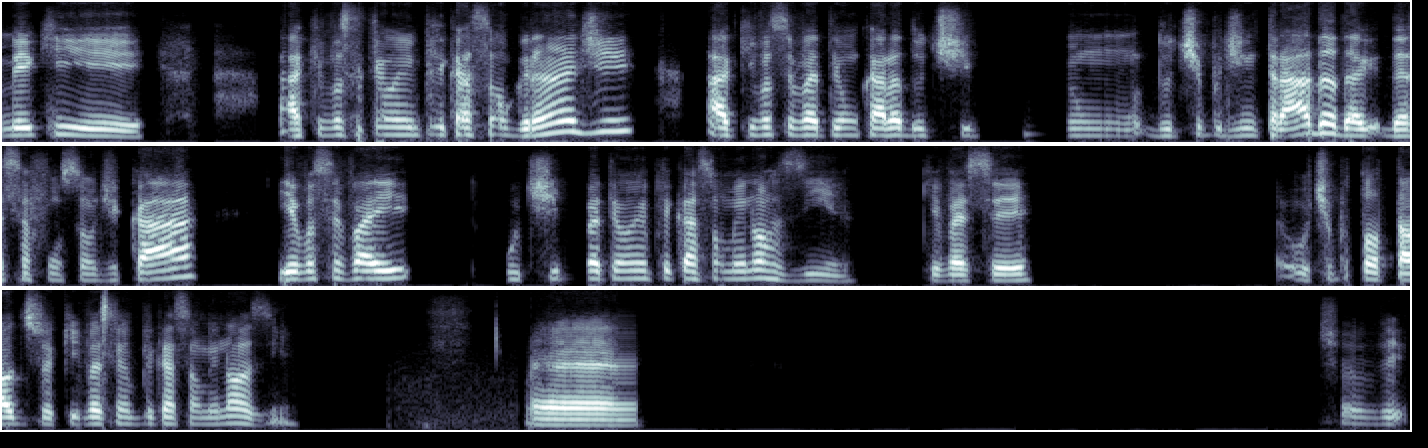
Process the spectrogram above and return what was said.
meio que aqui você tem uma implicação grande, aqui você vai ter um cara do tipo um, do tipo de entrada da, dessa função de k, e aí você vai o tipo vai ter uma implicação menorzinha, que vai ser o tipo total disso aqui vai ser uma implicação menorzinha. É... Deixa eu ver.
